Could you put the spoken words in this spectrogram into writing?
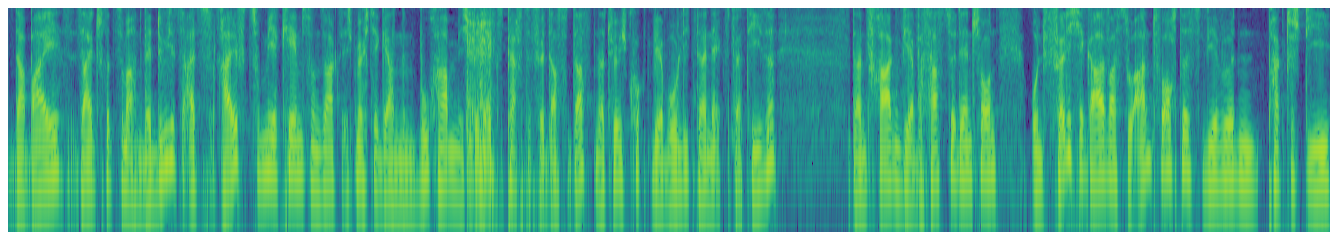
dabei, seinen Schritt zu machen. Wenn du jetzt als Ralf zu mir kämst und sagst, ich möchte gerne ein Buch haben, ich bin Experte für das und das, natürlich gucken wir, wo liegt deine Expertise dann fragen wir, was hast du denn schon? Und völlig egal, was du antwortest, wir würden praktisch die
